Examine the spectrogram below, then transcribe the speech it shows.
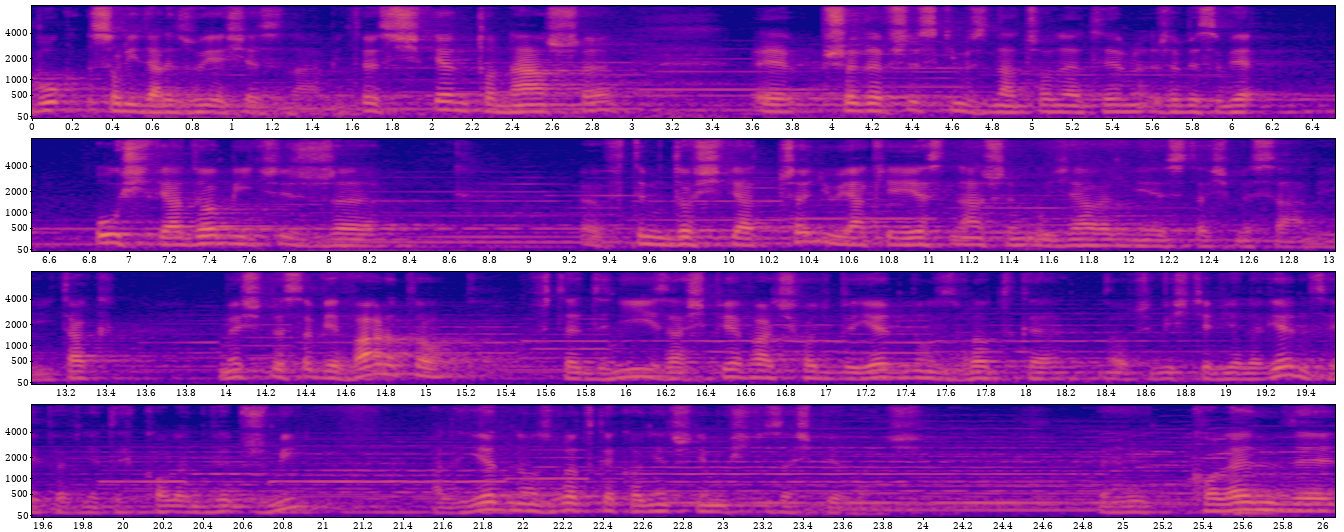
Bóg solidaryzuje się z nami. To jest święto nasze, y, przede wszystkim znaczone tym, żeby sobie uświadomić, że w tym doświadczeniu, jakie jest naszym udziałem, nie jesteśmy sami. I tak myślę sobie, warto w te dni zaśpiewać choćby jedną zwrotkę, no oczywiście wiele więcej pewnie tych kolen wybrzmi, ale jedną zwrotkę koniecznie musicie zaśpiewać. Y, Kolendy,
